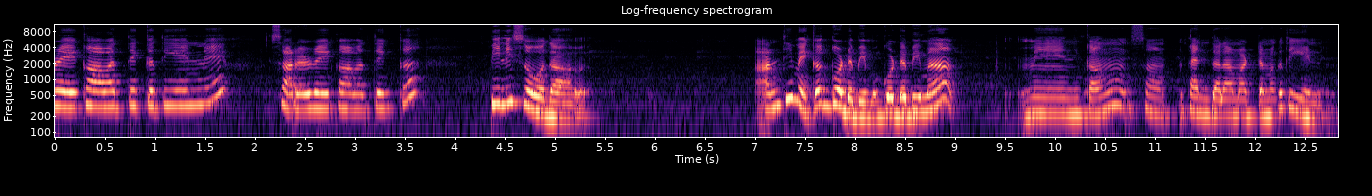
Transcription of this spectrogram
රේඛාවත් එක්ක තියෙන්නේ සරල රේඛාවත් එක්ක පිලිසෝදාව. අන්තිම එක ගොඩබිම. ගොඩබිම මේ නිකන් පැන්දලා මට්ටමක තියෙන්නේ.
